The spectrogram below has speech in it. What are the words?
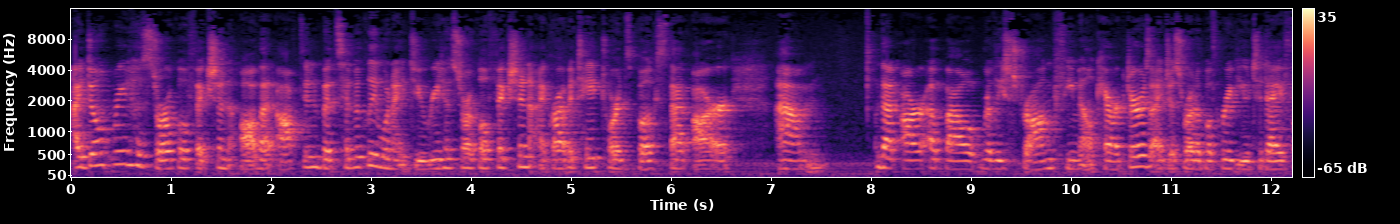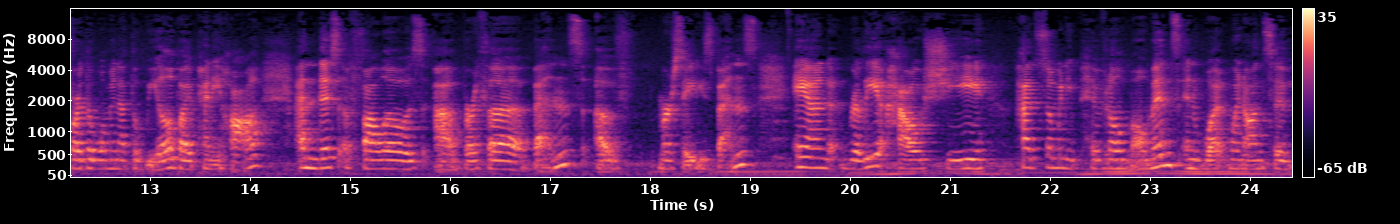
I don't read historical fiction all that often, but typically when I do read historical fiction, I gravitate towards books that are um, that are about really strong female characters. I just wrote a book review today for The Woman at the Wheel by Penny Haw, and this follows uh, Bertha Benz of Mercedes-Benz and really how she had so many pivotal moments in what went on to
